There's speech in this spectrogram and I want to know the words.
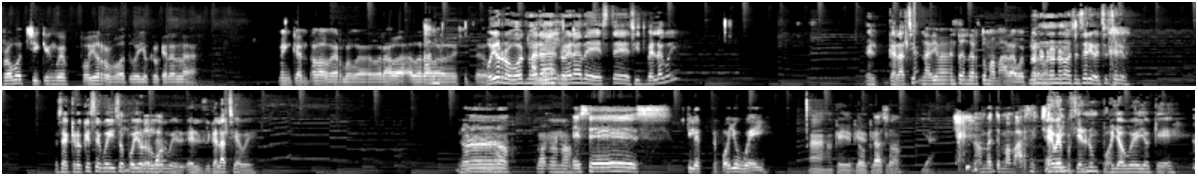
Robot Chicken, güey, Pollo Robot, güey, yo creo que era la... Me encantaba verlo, güey, adoraba, adoraba ese pedo. Pollo Robot no era, mí- no era de este Sid Vela, güey. El Galaxia. Nadie va a entender tu mamada, güey. No, no, no, no, no, es en serio, es en serio. O sea, creo que ese güey hizo ¿Sid Pollo? Robot, güey. El, el Galaxia, güey. No, no, no, no. No, no, no. Ese es Killer Pollo, güey. Ah, ok, En ok, todo ok. caso. Ya. No, vete a mamarse, Eh, güey, pues tienen un pollo, güey, ¿o qué?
